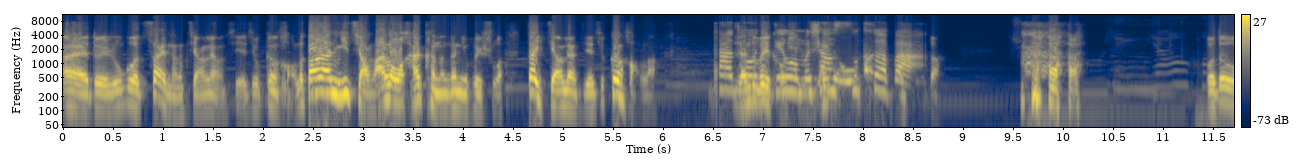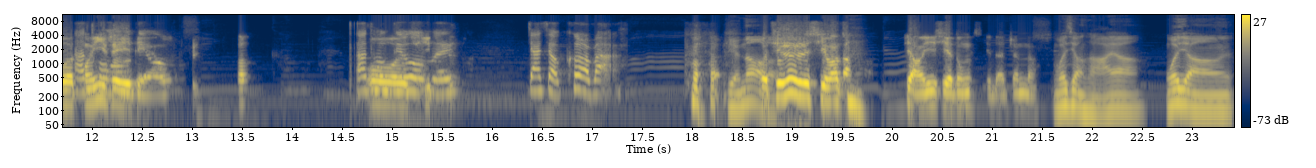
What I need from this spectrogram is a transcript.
哎，对，如果再能讲两节就更好了。当然，你讲完了，我还可能跟你会说，再讲两节就更好了。大头，你给我们上私课吧。哈哈哈，我都我同意这一点。大头，给我们加小课吧。别闹了。我其实是希望他讲一些东西的，真的。我讲啥呀？我讲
